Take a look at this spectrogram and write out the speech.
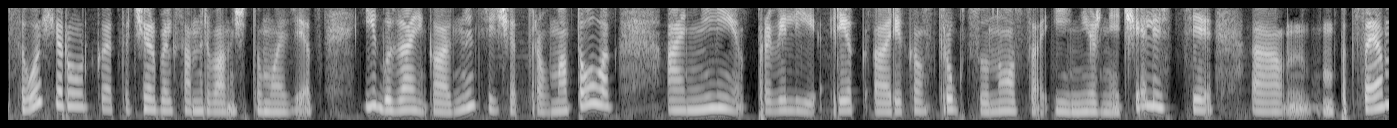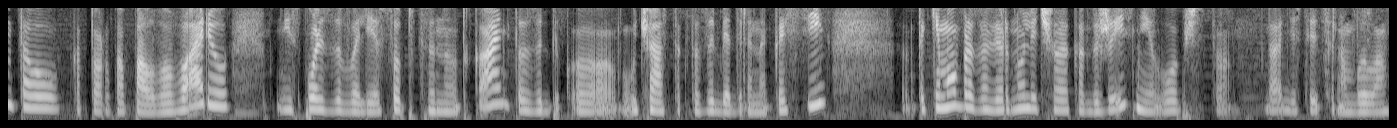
хирург, это Черб Александр Иванович, отец, и Гуза Николай Дмитриевич, это травматолог. Они провели рек- э, реконструкцию носа и нижней челюсти э, пациенту, который попал в аварию, использовали собственную ткань, тазобе- э, участок тазобедренной кости. Таким образом вернули человека к жизни, в общество. Да, действительно было.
